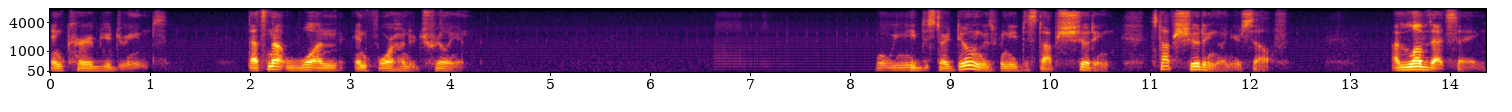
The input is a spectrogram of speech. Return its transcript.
and curb your dreams. That's not 1 in 400 trillion. What we need to start doing is we need to stop shooting. Stop shooting on yourself. I love that saying.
